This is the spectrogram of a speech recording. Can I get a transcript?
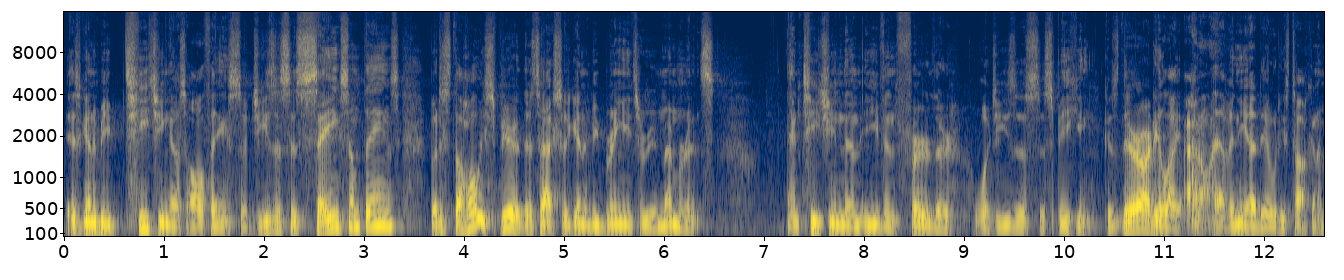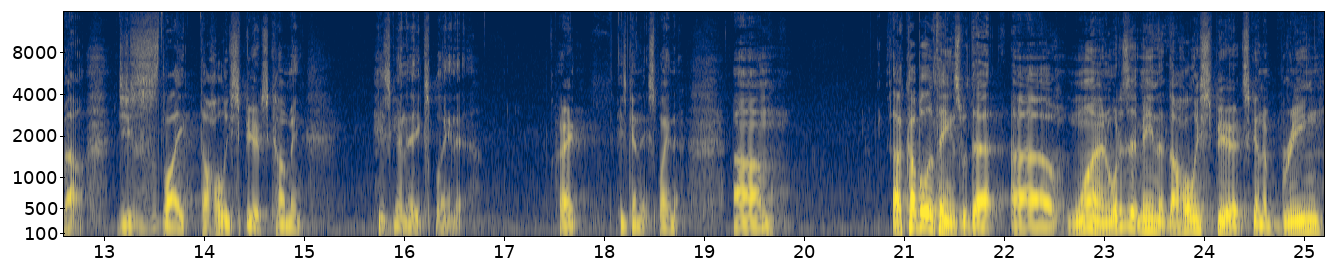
is going to be teaching us all things. So Jesus is saying some things, but it's the Holy Spirit that's actually going to be bringing to remembrance and teaching them even further what Jesus is speaking. Because they're already like, I don't have any idea what he's talking about. Jesus is like, the Holy Spirit's coming. He's going to explain it. Right? He's going to explain it. Um, a couple of things with that. Uh, one, what does it mean that the Holy Spirit's going to bring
